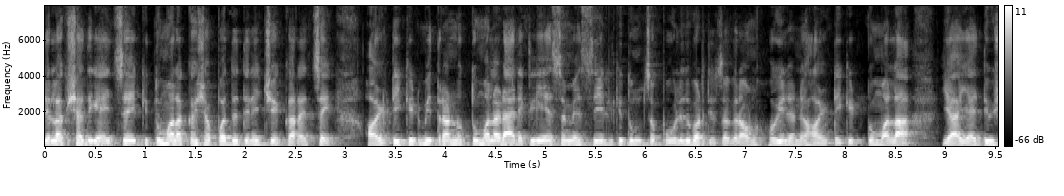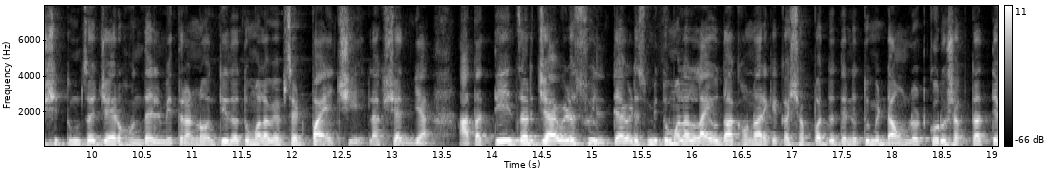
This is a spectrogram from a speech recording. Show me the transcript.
ते लक्षात घ्यायचं आहे की तुम्हाला कशा पद्धतीने चेक करायचं आहे हॉल तिकीट मित्रांनो तुम्हाला डायरेक्टली एस एम एस येईल की तुमचं पोलीस भरतीचं ग्राउंड होईल आणि हॉल तिकीट तुम्हाला या या दिवशी तुमचं जाहीर होऊन जाईल मित्रांनो. तिथं तुम्हाला वेबसाईट पाहायची आहे. लक्षात घ्या. आता ते जर ज्यावेळेस होईल त्यावेळेस मी तुम्हाला लाईव्ह दाखवणार की कशा पद्धतीने तुम्ही डाउनलोड करू शकतात ते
